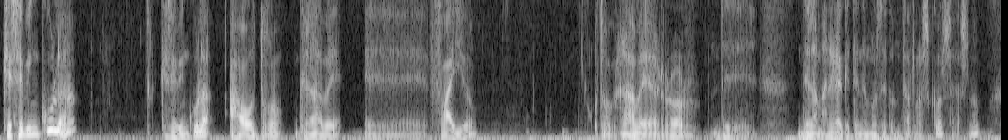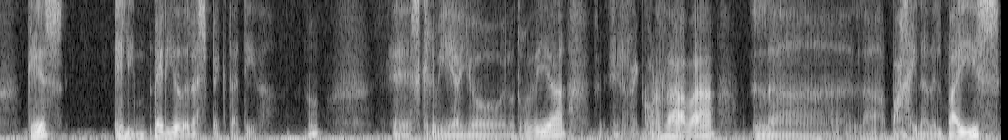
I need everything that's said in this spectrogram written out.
Que se vincula que se vincula a otro grave eh, fallo, otro grave error de, la manera que tenemos de contar las cosas, ¿no? que es el imperio de la expectativa. Eh, escribía yo el otro día, recordaba la, la página del país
